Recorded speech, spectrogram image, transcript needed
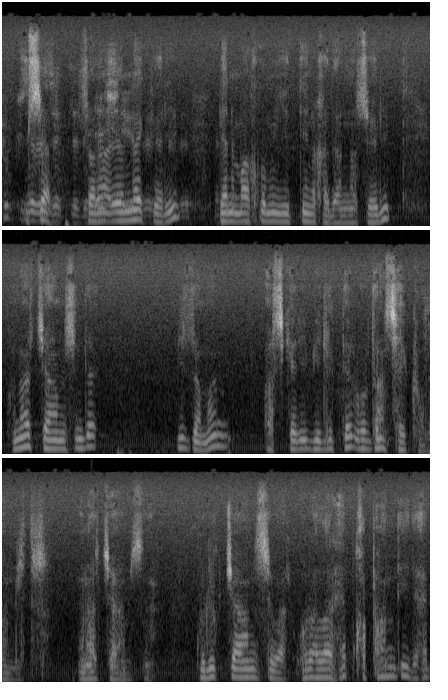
çok güzel Misal, özetledi. sana örnek vereyim. Benim aklımın yettiğini kadarına söyleyeyim. Hunat Camisi'nde bir zaman askeri birlikler oradan sevk olunurdu. Hunat Camisi'ne. Gulük Camisi var. Oralar hep kapandıydı. Hep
